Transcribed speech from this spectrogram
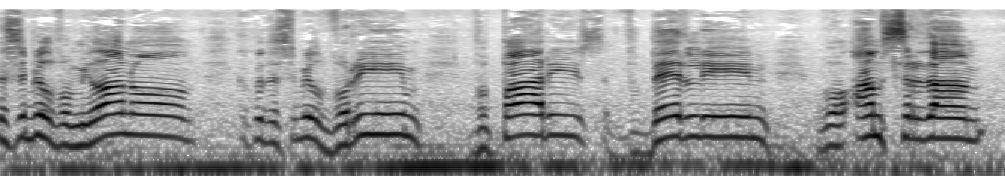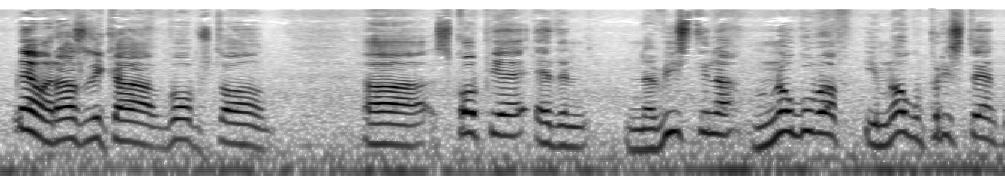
да се бил во Милано, како да се бил во Рим, во Париз, во Берлин, во Амстердам, нема разлика воопшто. А, Скопје е еден навистина многу убав и многу пристоен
